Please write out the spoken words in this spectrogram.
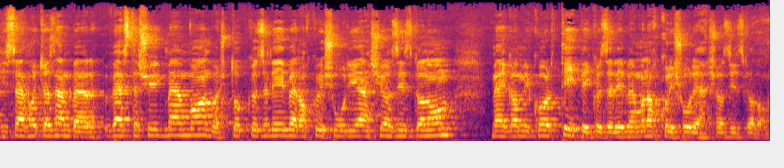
hiszen hogyha az ember veszteségben van, vagy top közelében, akkor is óriási az izgalom, meg amikor TP közelében van, akkor is óriási az izgalom.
